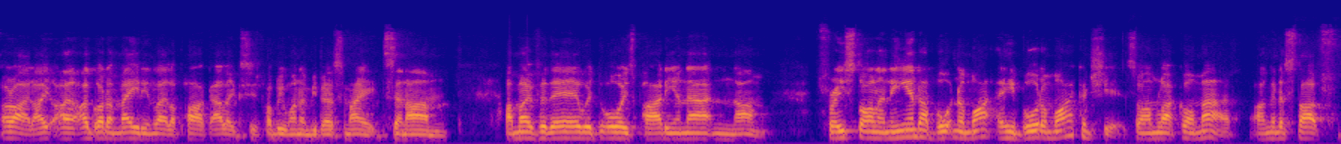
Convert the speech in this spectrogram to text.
all right, I, I, I got a mate in Lalor Park, Alex, who's probably one of my best mates. And um, I'm over there, we'd always partying that. And um, freestyling. He ended up bought a mic. He bought a mic and shit. So I'm like, oh mad. I'm gonna start f-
